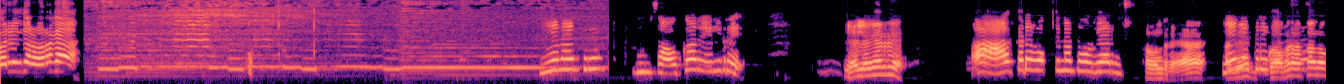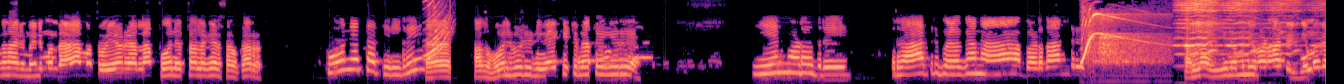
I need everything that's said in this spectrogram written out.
ಬರ್ರಿ ಅಂದ್ರ ಹೊರಗ. ಏನಾಯ್ತ್ರಿ? ನಿಮ್ ಸಾವುಕಾರ ಇಲ್ರಿ? ಎಲ್ಲಿ ಹೋಗ್ಯಾರ್ರಿ? ಆ ಆ ಕಡೆ ಹೋಗ್ತೀನಂತ ಹೋಗ್ಯಾರಿ ಹೌದ್ರಿ? ಏನೈತ್ರಿ ಗೊಬ್ಬರ ಹತ್ತಾನ ಹೋಗದಾರಿ ಮನಿ ಮುಂದ ಮತ್ತ ಒಯ್ಯೋರೆಲ್ಲ ಫೋನ್ ಎತ್ತಲಾಗ್ಯಾರ ಸಾವ್ಕಾರ. ಫೋನ್ ಎತ್ತತಿಲ್ರಿ ಅದ್ ಹೋಲ್ ಬಿಡ್ರಿ ನೀವ್ ಯಾಕೆ ಇಟ್ಟಿನ ತೆಗೀರಿ ಏನ್ ಮಾಡೋದ್ರಿ? ರಾತ್ರಿ ಬೆಳಗಾನ ಬಡದಾನ್ರಿ. ಅಲ್ಲ ಈ ನಮ್ನಿ ಬಡದಾನ್ರಿ ನಿಮಗ?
